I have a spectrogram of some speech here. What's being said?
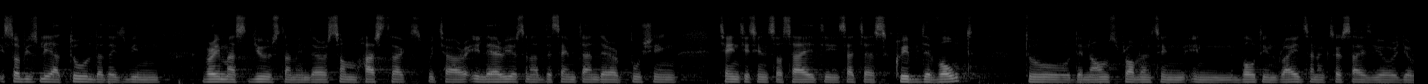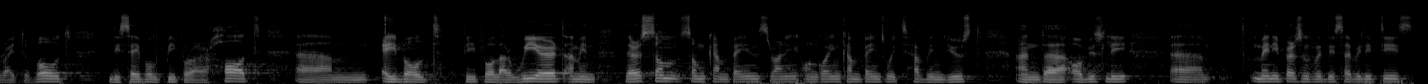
is obviously a tool that has been very much used. I mean, there are some hashtags which are hilarious, and at the same time, they are pushing changes in society, such as Crip the Vote, to denounce problems in, in voting rights and exercise your, your right to vote. Disabled people are hot. Um, abled people are weird. I mean, there are some, some campaigns running, ongoing campaigns which have been used, and uh, obviously uh, many persons with disabilities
